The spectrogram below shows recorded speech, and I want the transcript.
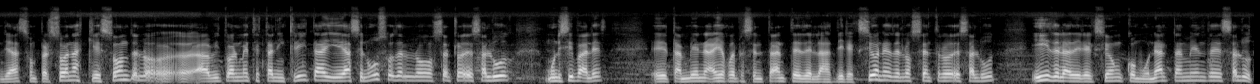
ya son personas que son de lo, habitualmente están inscritas y hacen uso de los centros de salud municipales. también hay representantes de las direcciones de los centros de salud y de la dirección comunal también de salud.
